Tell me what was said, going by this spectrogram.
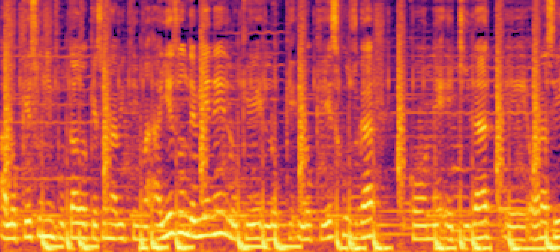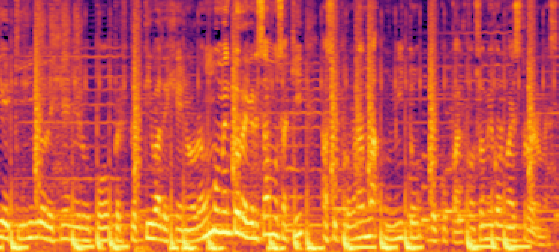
a lo que es un imputado que es una víctima. Ahí es donde viene lo que lo que lo que es juzgar con equidad ahora sí equilibrio de género con perspectiva de género. En un momento regresamos aquí a su programa un mito de copal con su amigo el maestro Hermes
